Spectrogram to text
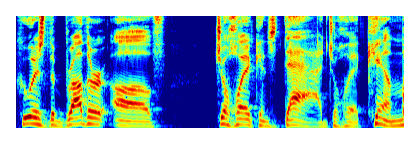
who is the brother of Jehoiachin's dad, Jehoiakim,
